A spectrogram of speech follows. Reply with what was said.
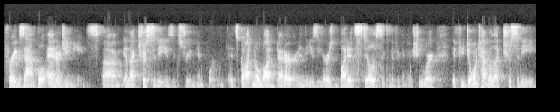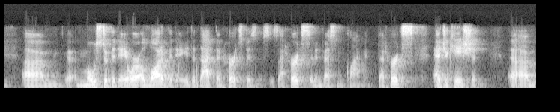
for example, energy needs. Um, electricity is extremely important. It's gotten a lot better in these years, but it's still a significant issue where if you don't have electricity, um, most of the day or a lot of the day, that that then hurts businesses, that hurts an investment climate, that hurts education. Um,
